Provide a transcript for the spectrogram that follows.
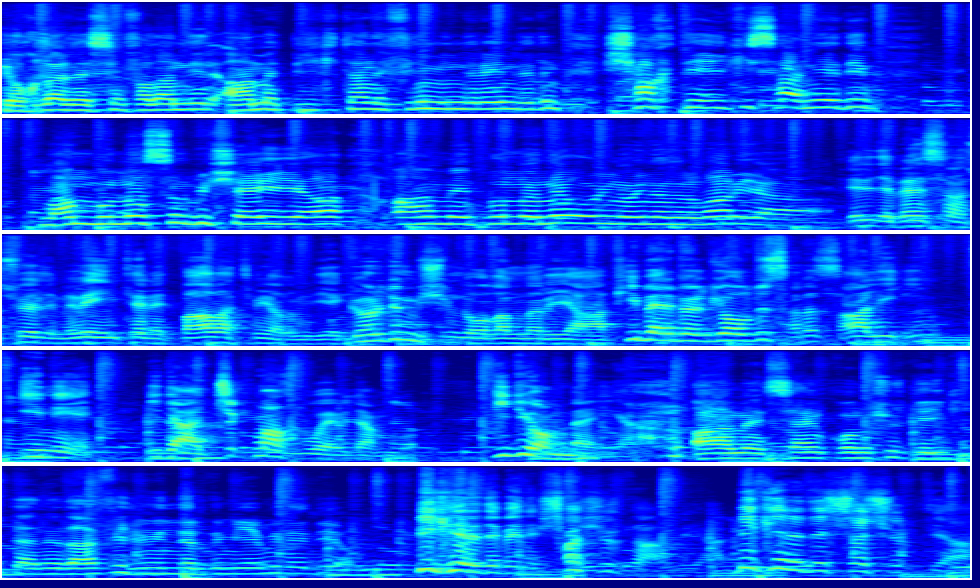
Yoklar resim falan değil. Ahmet bir iki tane film indireyim dedim. Şak diye iki saniyedeyim. Lan bu nasıl bir şey ya? Ahmet bununla ne oyun oynanır var ya. Feride ben sana söyledim eve internet bağlatmayalım diye. Gördün mü şimdi olanları ya? Fiber bölge oldu sana Salih'in ini. Bir daha çıkmaz bu evden bu. Gidiyorum ben ya. Ahmet sen konuşurken iki tane daha film indirdim yemin ediyorum. Bir kere de beni şaşırt abi ya. Bir kere de şaşırt ya.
